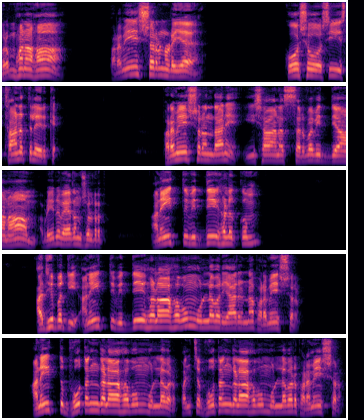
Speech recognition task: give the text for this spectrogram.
பிரம்மணஹா பரமேஸ்வரனுடைய கோஷோசி ஸ்தானத்தில் இருக்க பரமேஸ்வரன் தானே ஈசான சர்வ வித்யானாம் அப்படின்னு வேதம் சொல்கிறது அனைத்து வித்தியைகளுக்கும் அதிபதி அனைத்து வித்தியைகளாகவும் உள்ளவர் யாருன்னா பரமேஸ்வரன். அனைத்து பூதங்களாகவும் உள்ளவர் பஞ்சபூதங்களாகவும் உள்ளவர் பரமேஸ்வரன்.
